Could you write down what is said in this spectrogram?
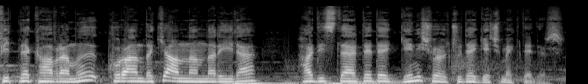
Fitne kavramı Kur'an'daki anlamlarıyla hadislerde de geniş ölçüde geçmektedir.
